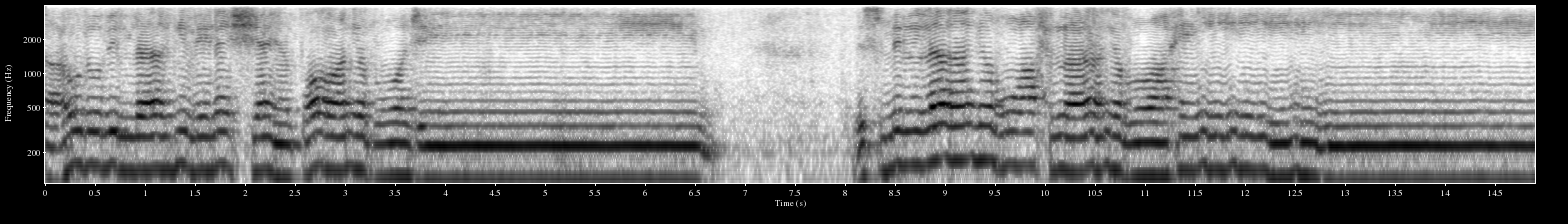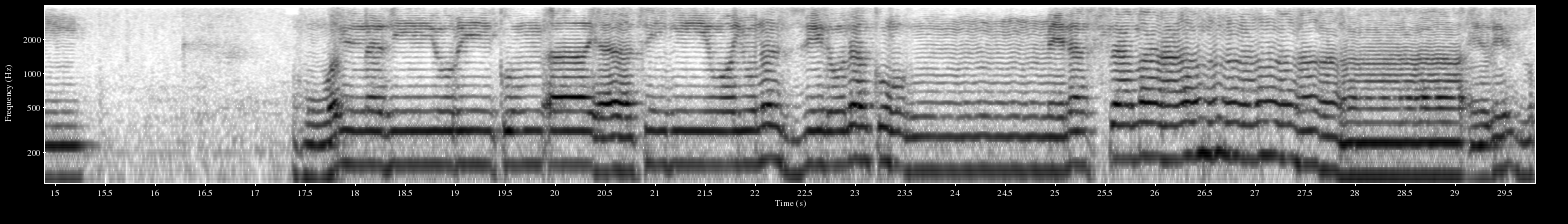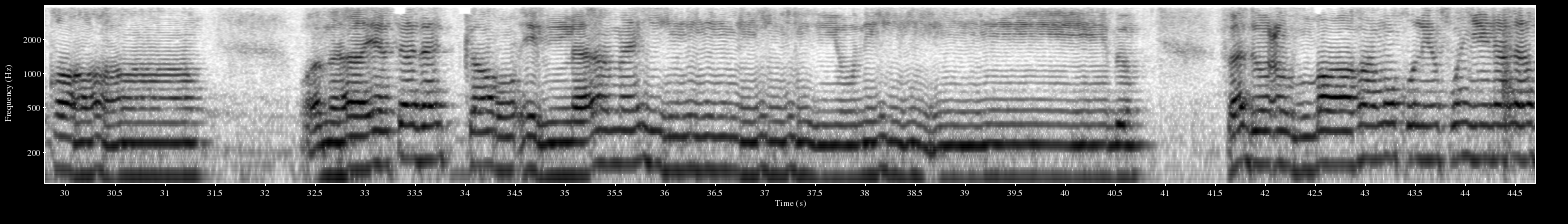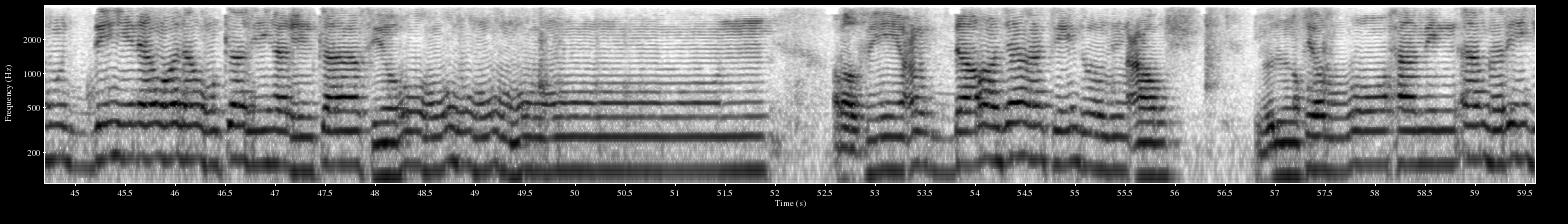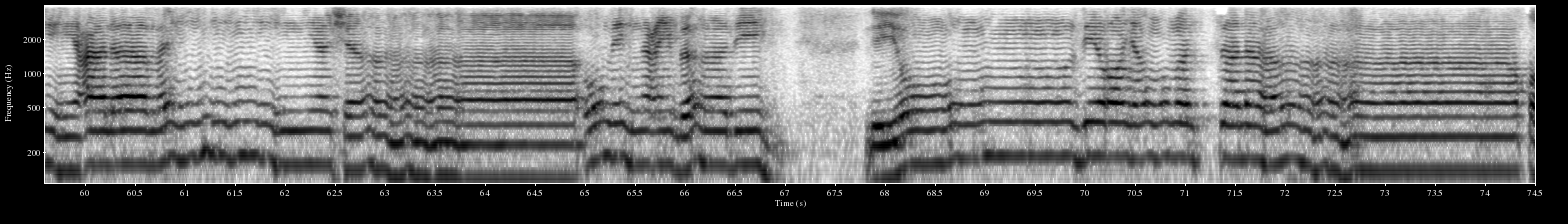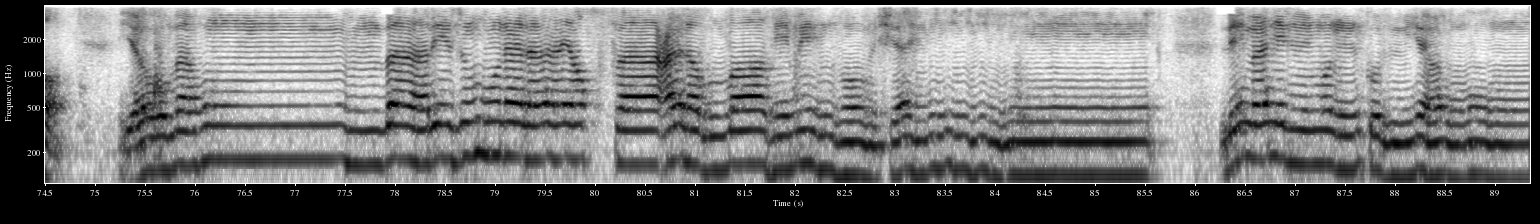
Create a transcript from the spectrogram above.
أعوذ بالله من الشيطان الرجيم. بسم الله الرحمن الرحيم. هو الذي يريكم آياته وينزل لكم من السماء وما يتذكر إلا من ينيب. فادعوا الله مخلصين له الدين ولو كره الكافرون. رفيع الدرجات ذو العرش، يلقي الروح من أمره على من يشاء من عباده لينذر يوم التلاق. يوم هم بارزون لا يخفى على الله منهم شيء. لمن الملك اليوم؟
